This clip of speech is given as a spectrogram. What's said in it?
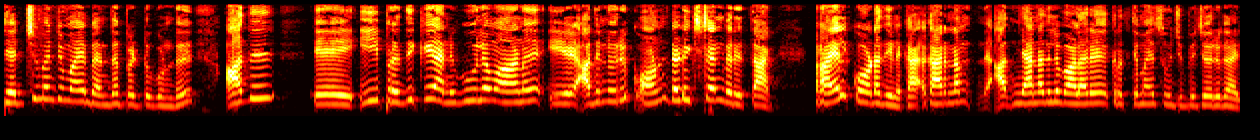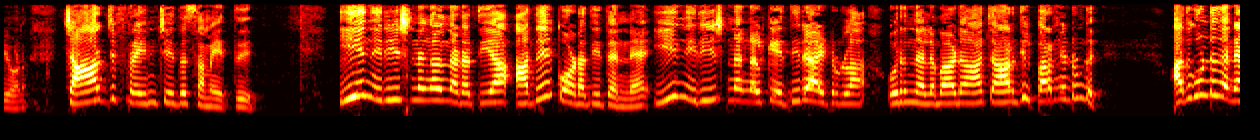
ജഡ്ജ്മെന്റുമായി ബന്ധപ്പെട്ടുകൊണ്ട് അത് ഈ പ്രതിക്ക് അനുകൂലമാണ് അതിനൊരു കോൺട്രഡിക്ഷൻ വരുത്താൻ ട്രയൽ കോടതിയിൽ. കാരണം ഞാനതിൽ വളരെ കൃത്യമായി സൂചിപ്പിച്ച ഒരു കാര്യമാണ്. ചാർജ് ഫ്രെയിം ചെയ്ത സമയത്ത് ഈ നിരീക്ഷണങ്ങൾ നടത്തിയ അതേ കോടതി തന്നെ ഈ നിരീക്ഷണങ്ങൾക്ക് എതിരായിട്ടുള്ള ഒരു നിലപാട് ആ ചാർജിൽ പറഞ്ഞിട്ടുണ്ട്. അതുകൊണ്ട് തന്നെ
